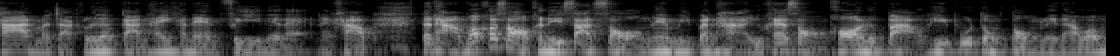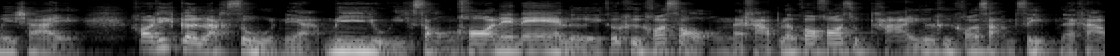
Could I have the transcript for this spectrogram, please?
ชาติมาจากเรื่องการให้คะแนนฟรีเนี่ยแหละนะครับแต่ถามว่าข้อสอบคณิตศาสตร์2เนี่ยมีปัญหาอยู่แค่ 2 ข้อหรือเปล่าพี่พูดตรงๆเลยนะว่าไม่ใช่ ข้อที่เกินหลักสูตรเนี่ยมีอยู่อีก 2 ข้อแน่ๆเลยก็คือข้อ2นะครับแล้วก็ข้อสุดท้ายก็คือข้อ 30นะครับ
